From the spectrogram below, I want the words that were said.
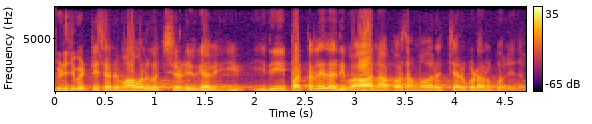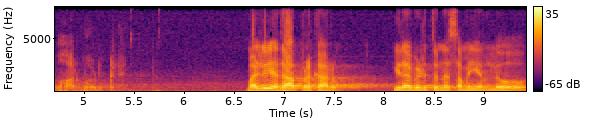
విడిచిపెట్టేశారు. మామూలుగా వచ్చాడు ఇది ఇది పట్టలేదు అది నా కోసం అమ్మవారు వచ్చారు కూడా అనుకోలేదు. మహానుభావుడు ఇక్కడ. మళ్ళీ యథాప్రకారం. ఇలా వెళుతున్న సమయంలో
